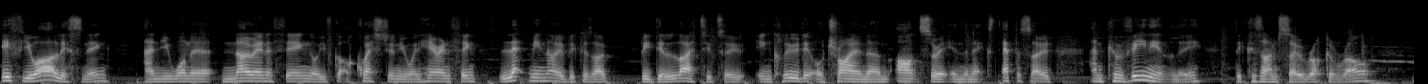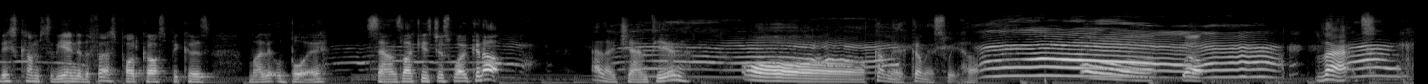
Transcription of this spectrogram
if you are listening and you want to know anything or you've got a question, you want to hear anything, let me know because I'd be delighted to include it or try and um, answer it in the next episode. And conveniently, because I'm so rock and roll, this comes to the end of the first podcast because my little boy sounds like he's just woken up. Hello, champion. Oh, come here, come here, sweetheart. Oh, well, that,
